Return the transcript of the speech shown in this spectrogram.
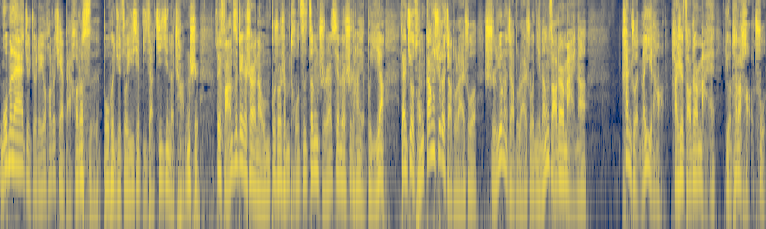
我们呢就觉得有好多钱办好多事，不会去做一些比较激进的尝试。所以房子这个事儿呢，我们不说什么投资增值，现在市场也不一样。但就从刚需的角度来说，使用的角度来说，你能早点买呢，看准了一套，还是早点买有它的好处。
